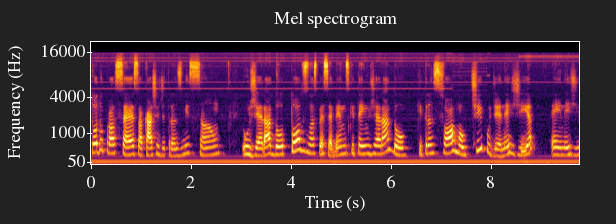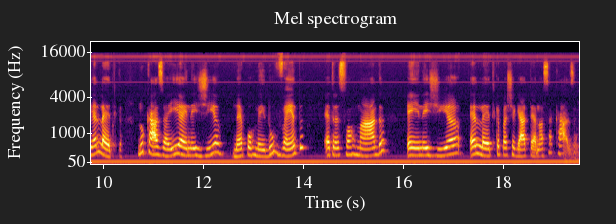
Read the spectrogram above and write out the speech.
todo o processo, a caixa de transmissão, o gerador, todos nós percebemos que tem um gerador que transforma o tipo de energia em energia elétrica. No caso aí, a energia, né, por meio do vento, é transformada em energia elétrica para chegar até a nossa casa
